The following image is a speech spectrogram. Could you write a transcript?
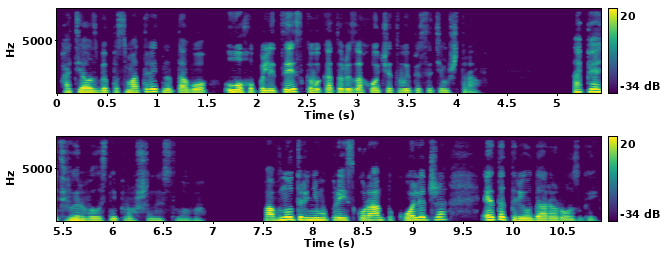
Хотелось бы посмотреть на того лоха полицейского, который захочет выписать им штраф. Опять вырвалось непрошенное слово. По внутреннему преискуранту колледжа это три удара розгой.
